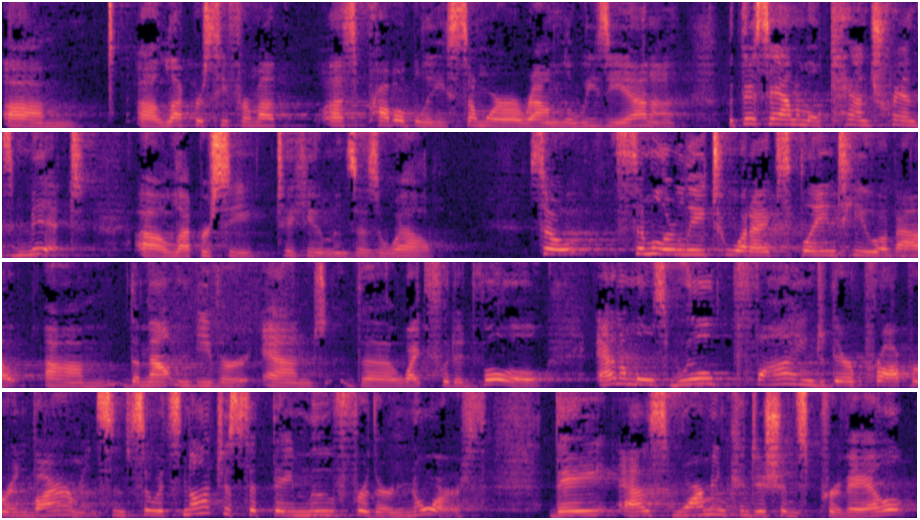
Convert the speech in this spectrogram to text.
um, uh, leprosy from us probably somewhere around Louisiana. But this animal can transmit uh, leprosy to humans as well. So, similarly to what I explained to you about um, the mountain beaver and the white footed vole, animals will find their proper environments. And so, it's not just that they move further north, they, as warming conditions prevail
